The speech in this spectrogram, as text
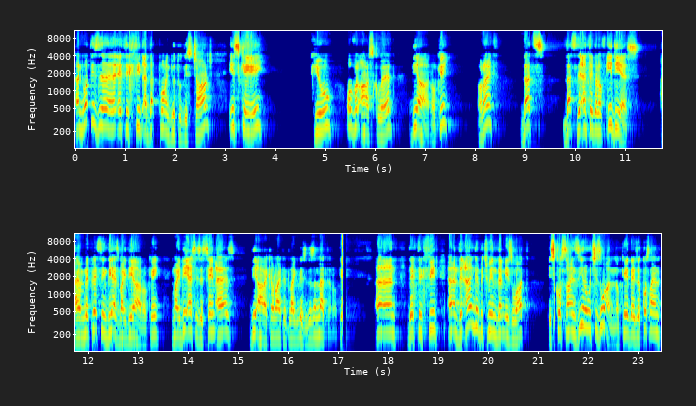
And what is the electric field at that point due to this charge? is k q over r squared dr, okay? All right? That's, that's the integral of EDS. I am replacing ds by dr, okay? My ds is the same as dr. I can write it like this. It doesn't matter, okay? And the electric field, and the angle between them is what? Is cosine 0, which is 1, okay? There's a cosine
